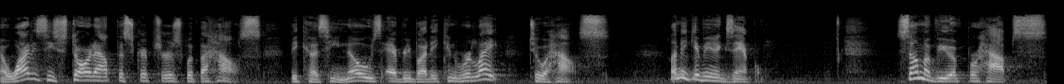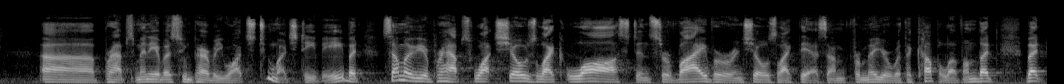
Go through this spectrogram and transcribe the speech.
Now, why does He start out the Scriptures with the house? Because He knows everybody can relate to a house. Let me give you an example. Some of you have perhaps, uh, perhaps many of us who probably watch too much TV, but some of you perhaps watch shows like Lost and Survivor and shows like this. I'm familiar with a couple of them, but, but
